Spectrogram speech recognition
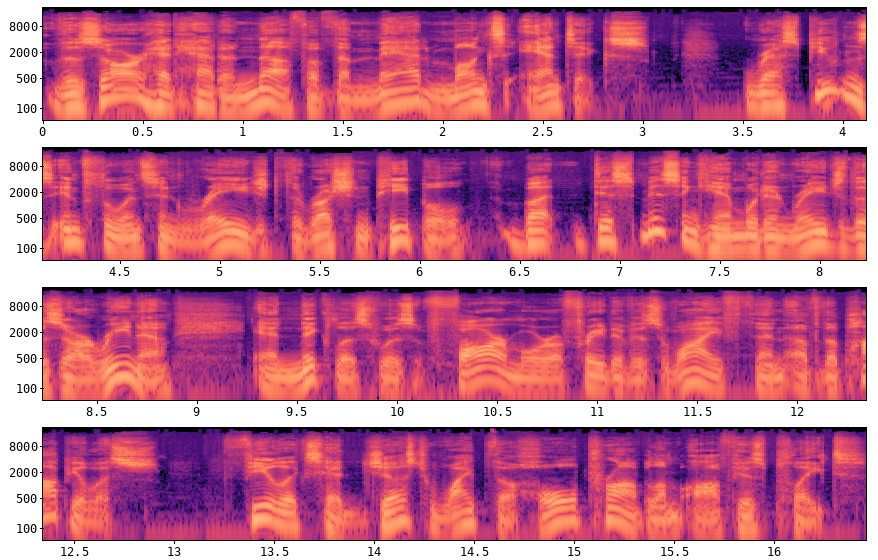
the Tsar had had enough of the mad monk's antics. Rasputin's influence enraged the Russian people, but dismissing him would enrage the Tsarina, and Nicholas was far more afraid of his wife than of the populace. Felix had just wiped the whole problem off his plate.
